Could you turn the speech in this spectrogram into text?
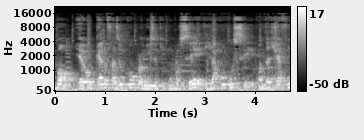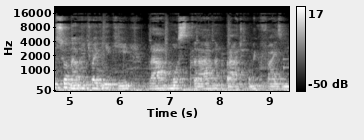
Bom, eu quero fazer um compromisso aqui com você e já com você. Quando estiver funcionando, a gente vai vir aqui para mostrar na prática como é que faz um,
